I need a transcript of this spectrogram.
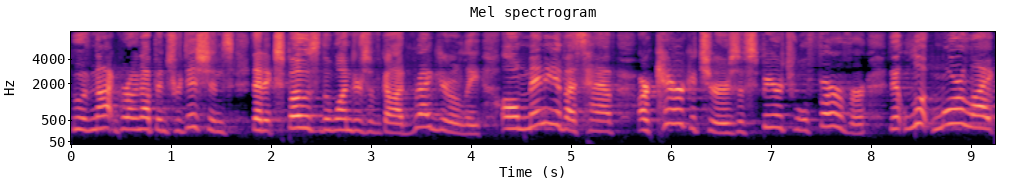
who have not grown up in traditions that expose the wonders of God regularly, all many of us have are caricatures of spiritual fervor that look more like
